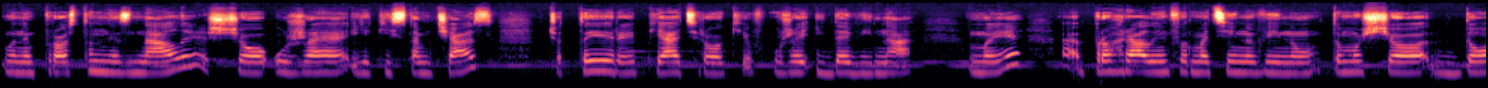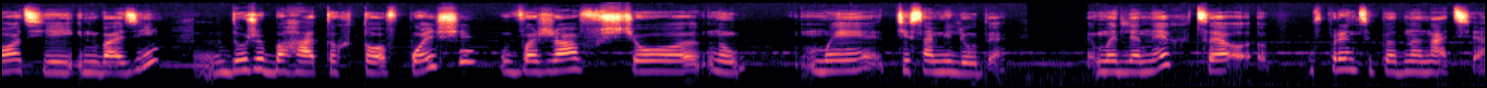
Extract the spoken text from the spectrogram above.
Вони просто не знали, що уже якийсь там час, 4-5 років, вже йде війна. Ми е, програли інформаційну війну, тому що до цієї інвазії дуже багато хто в Польщі вважав, що ну ми ті самі люди. Ми для них це в принципі одна нація.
